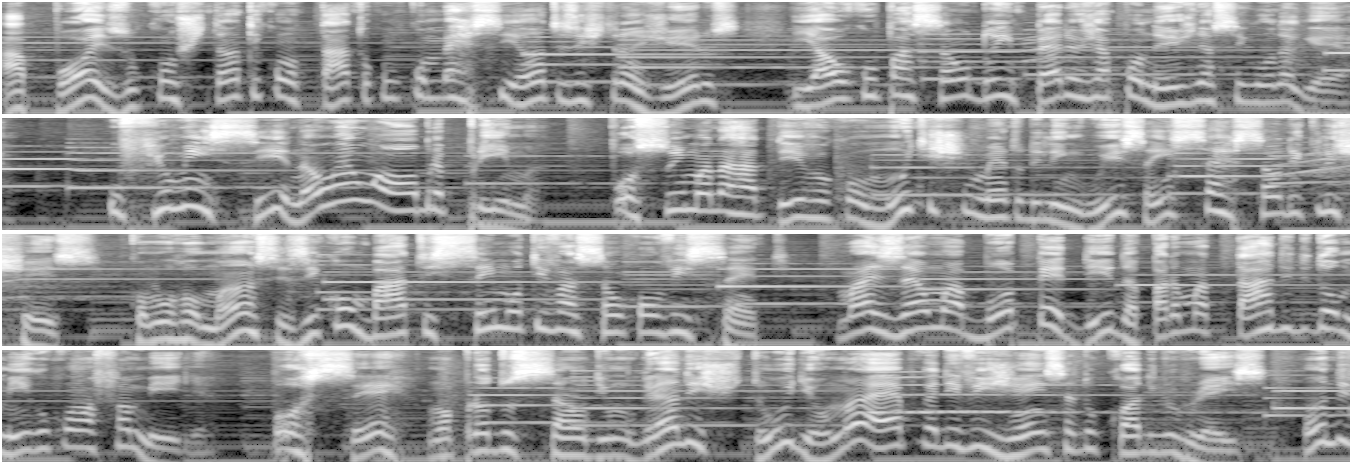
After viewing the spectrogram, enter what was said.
após o constante contato com comerciantes estrangeiros e a ocupação do Império Japonês na Segunda Guerra. O filme em si não é uma obra-prima. Possui uma narrativa com muito enchimento de linguiça e inserção de clichês, como romances e combates sem motivação convincente, mas é uma boa pedida para uma tarde de domingo com a família. por ser uma produção de um grande estúdio na época de vigência do Código Grace, onde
